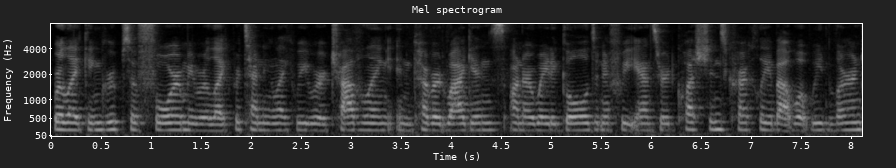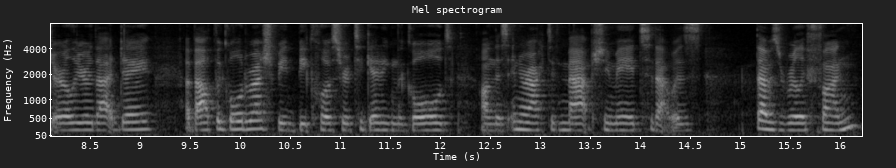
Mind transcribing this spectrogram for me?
were like in groups of four and we were like pretending like we were traveling in covered wagons on our way to gold. And if we answered questions correctly about what we'd learned earlier that day about the gold rush, we'd be closer to getting the gold on this interactive map she made. So that was that was really fun.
